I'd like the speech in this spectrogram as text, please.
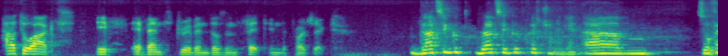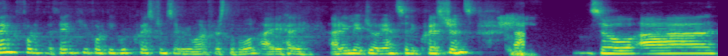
How to act if event driven doesn't fit in the project? That's a good, that's a good question again. Um, so thank for thank you for the good questions, everyone. First of all, I I, I really enjoy answering questions. Uh, so uh,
